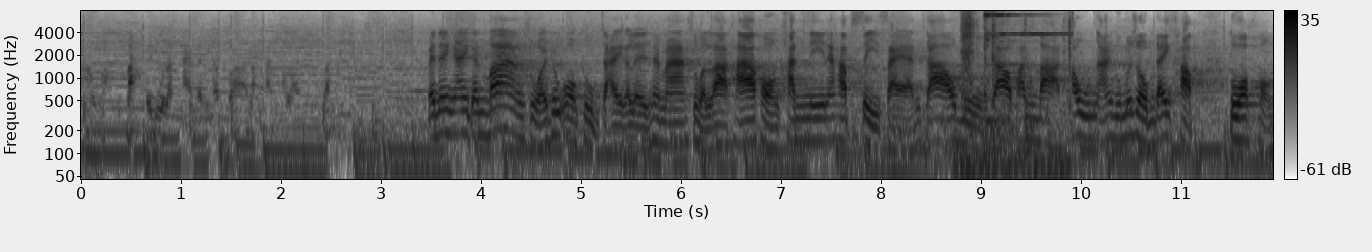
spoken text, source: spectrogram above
เท่าไหร่ไปไปดูราคากันครับว่าราคา เป็นยังไงกันบ้างสวยถูกอกถูกใจกันเลยใช่ไหมส่วนราคาของคันนี้นะครับ 499,000 บาท เท่านั้นคุณผู้ชมได้ขับตัวของ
